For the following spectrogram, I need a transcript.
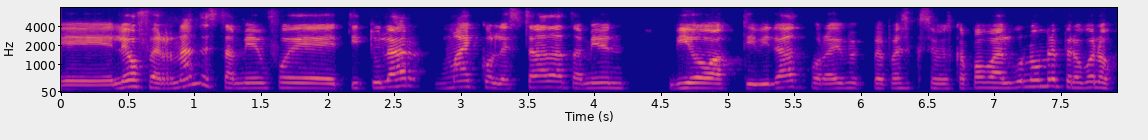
eh, Leo Fernández también fue titular. Michael Estrada también vio actividad. Por ahí me, parece que se me escapaba algún nombre, pero bueno,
